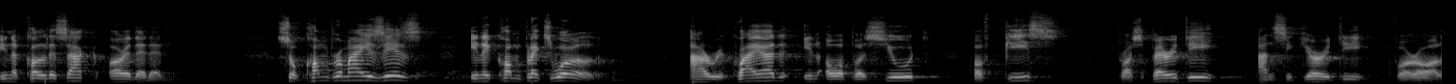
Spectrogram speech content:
in a cul-de-sac or a dead end. So compromises in a complex world are required in our pursuit of peace, prosperity, and security for all.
